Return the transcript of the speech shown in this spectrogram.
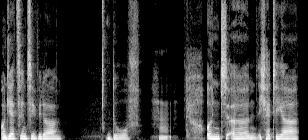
Und jetzt sind sie wieder doof. Und äh, ich hätte ja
